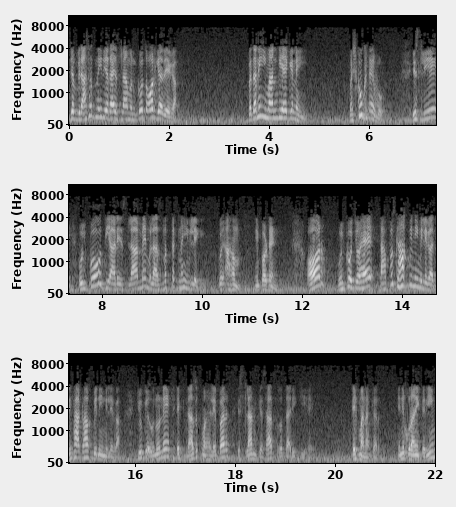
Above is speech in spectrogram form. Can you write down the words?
جب وراثت نہیں دے رہا ہے اسلام ان کو تو اور کیا دے گا؟ پتہ نہیں ایمان بھی ہے کہ نہیں۔ مشکوک ہے وہ۔ اس لیے ان کو دیار اسلام میں ملازمت تک نہیں ملے گی، کوئی اہم امپورٹنٹ اور ان کو جو ہے تحفظ کا حق بھی نہیں ملے گا، دفاع کا حق بھی نہیں ملے گا۔ کیونکہ انہوں نے ایک نازک مرحلے پر اسلام کے ساتھ غداری کی ہے۔ ایک مانا کر یعنی قرآن کریم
